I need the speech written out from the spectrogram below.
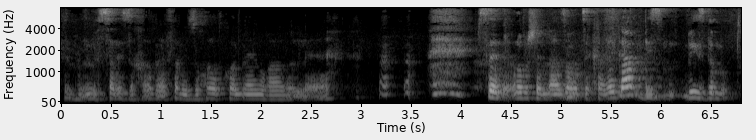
כן, אני מנסה להיזכר מאיפה אני זוכרת כל מימרה, אבל... בסדר, לא משנה, נעזור את זה כרגע, בהזדמנות.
